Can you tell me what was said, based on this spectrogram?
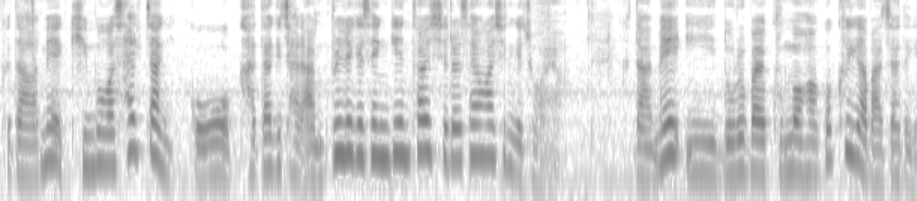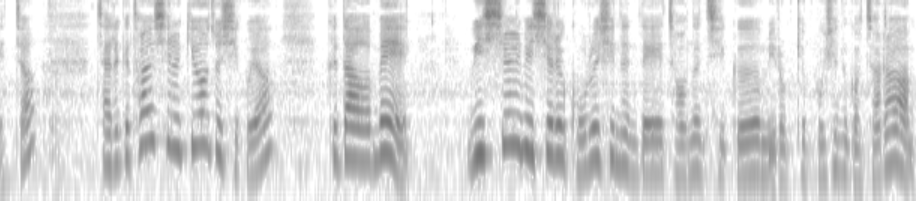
그 다음에 기모가 살짝 있고 가닥이 잘 안 풀리게 생긴 털실을 사용하시는 게 좋아요. 그 다음에 이 노루발 구멍하고 크기가 맞아야 되겠죠. 자 이렇게 털실을 끼워 주시고요. 그 다음에 윗실 밑실을 고르시는데 저는 지금 이렇게 보시는 것처럼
